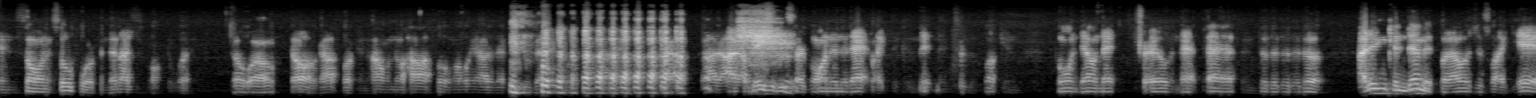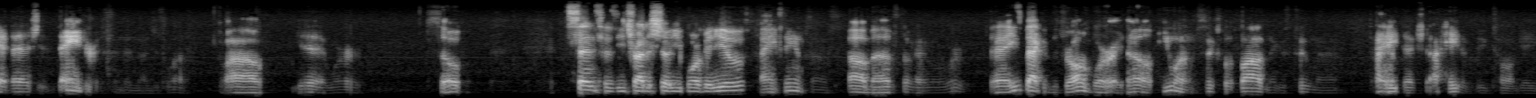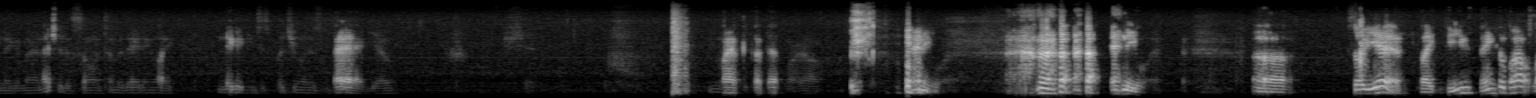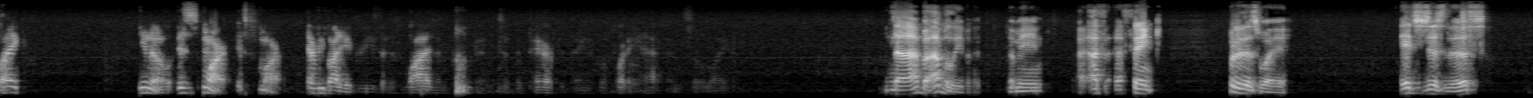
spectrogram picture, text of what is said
and so on and so forth. And then I just walked away. oh wow. Dog, I fucking, I don't know how I fought my way out of that. I, I, I basically started going into that like the commitment to the fucking going down that trail and that path and da da da da da. I didn't condemn it, but I was just like, yeah, that shit's dangerous, and then I just left. wow. Yeah, word. So, since has he tried to show you more videos? I ain't seen him since. Oh man, Still gotta go to work. man, he's back at the drawing board right now. He one of them six foot five niggas too, man. I hate that shit. I hate a big tall gay nigga, man. That shit is so intimidating. Like, nigga can just put you in his bag, yo. Shit. You might have to cut that part out. anyway. anyway. Uh, so yeah, like, do you think about like, you know, it's smart. It's smart. Everybody agrees that it's wise and prudent to prepare for things before they happen. So like, Nah, but I believe in it. I mean, I, I, th- I think, put it this way, it's just this,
